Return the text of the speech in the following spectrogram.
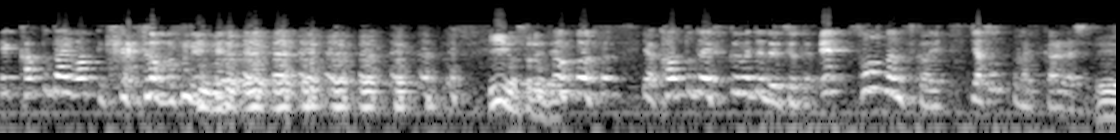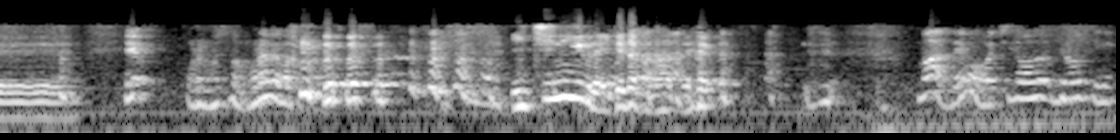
えカット代は？って聞かれたもんね。いいのそれで。いやカット代含めてですよって。えそうなんですか？いやそっとか聞かれたしえー、え俺もうちょっともらえばよかった12ぐらいいけたかなって。まあでもうちの料金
